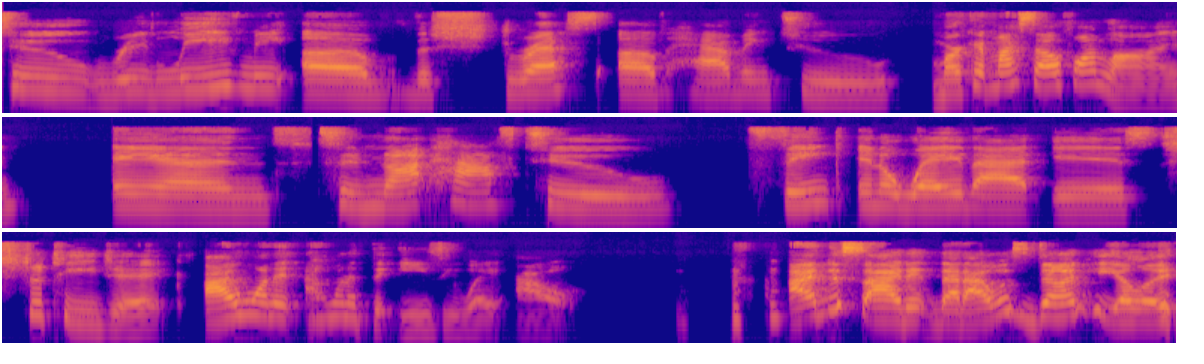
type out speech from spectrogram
to relieve me of the stress of having to market myself online and to not have to think in a way that is strategic. I wanted I wanted the easy way out. I decided that I was done healing.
